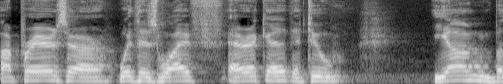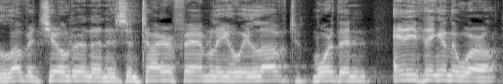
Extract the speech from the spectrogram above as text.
Our prayers are with his wife, Erica, the two young, beloved children, and his entire family, who he loved more than anything in the world.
